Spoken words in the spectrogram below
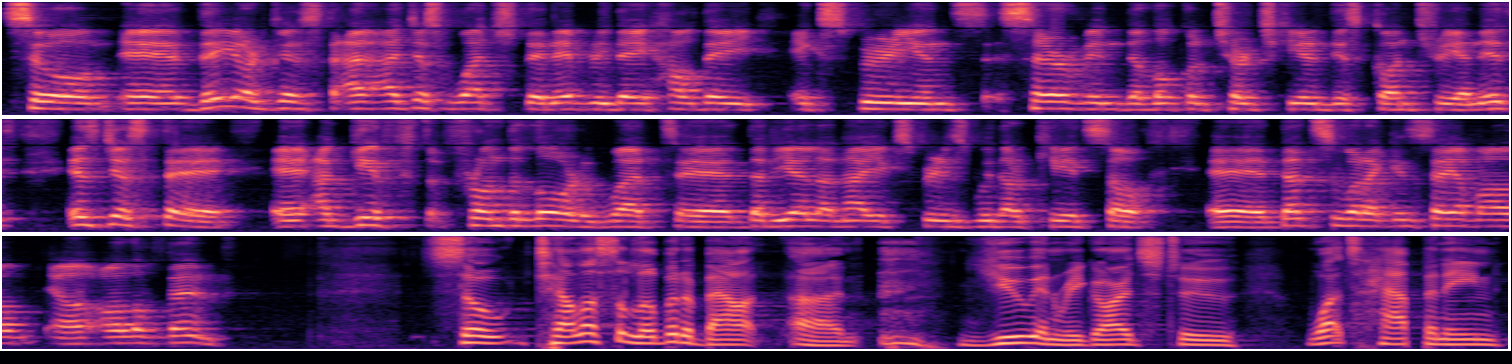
so uh, they are just, I, I, just watch them every day how they experience serving the local church here in this country. And it's, it's just a, a gift from the Lord what uh, Danielle and I experience with our kids. So uh, that's what I can say about uh, all of them. So tell us a little bit about uh, you in regards to what's happening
